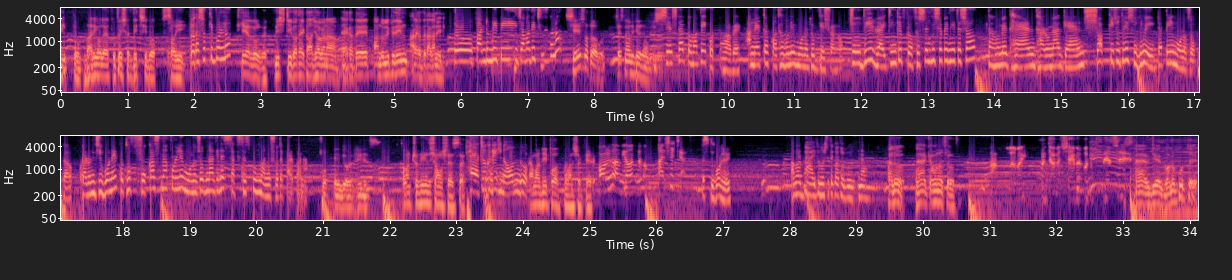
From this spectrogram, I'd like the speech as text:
এই তো বাড়িওয়ালা এত পয়সা দিচ্ছিল সরি প্রকাশক কি বলল? কি আর বলবে? বৃষ্টি কথায় কাজ হবে না এক হাতে পাণ্ডুলিপি দিন আর এক হাতে টাকা নিন। তো পাণ্ডুলিপি জমা দিচ্ছিস কেন শেষ হতে হবে শেষ না হলে কি হবে? শেষটা তোমাকেই করতে হবে। আমি একটা কথা বলি মনোযোগ দিয়ে শোনো। যদি রাইটিং কে প্রফেশন হিসেবে নিতে চাও তাহলে ধ্যান ধারণা জ্ঞান সবকিছুতে শুধু এইটাতেই মনোযোগ দাও। কারণ জীবনে কোথাও ফোকাস না করলে মনোযোগ না দিলে সাকসেসফুল মানুষ হতে পারবে না। তোমার চোখে কিছু সমস্যা আছে। হ্যাঁ চোখে দেখি না অন্ধ। আমার বিপদ তোমার চোখে। অন্ধ আমি অন্ধ। আচ্ছা আচ্ছা। কি করছে আমার ভাই তোমার সাথে কথা বলছিলাম হ্যালো হ্যাঁ কেমন আছো? হ্যাঁ ওই যে গণপুরতে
